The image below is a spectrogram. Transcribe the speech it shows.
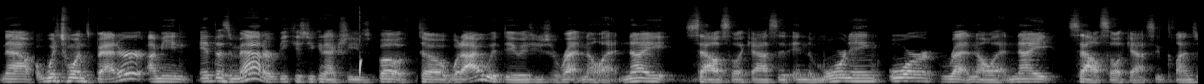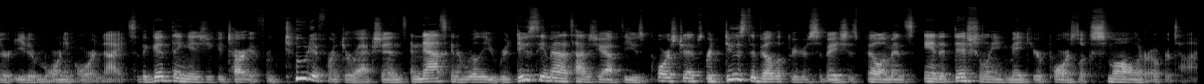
Now, which one's better? I mean, it doesn't matter because you can actually use both. So what I would do is use retinol at night, salicylic acid in the morning, or retinol at night, salicylic acid cleanser either morning or night. So the good thing is you could target from two different directions, and that's going to really reduce the amount of times you have to use pore strips, reduce the buildup of your sebaceous filaments, and additionally make your pores look smaller over time.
